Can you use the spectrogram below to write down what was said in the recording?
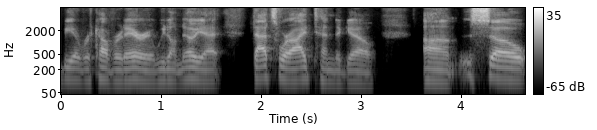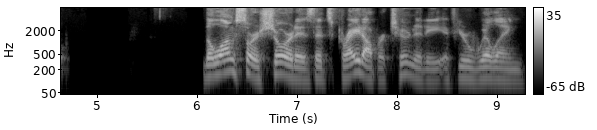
be a recovered area. We don't know yet. That's where I tend to go. Um, so the long story short is it's great opportunity if you're willing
